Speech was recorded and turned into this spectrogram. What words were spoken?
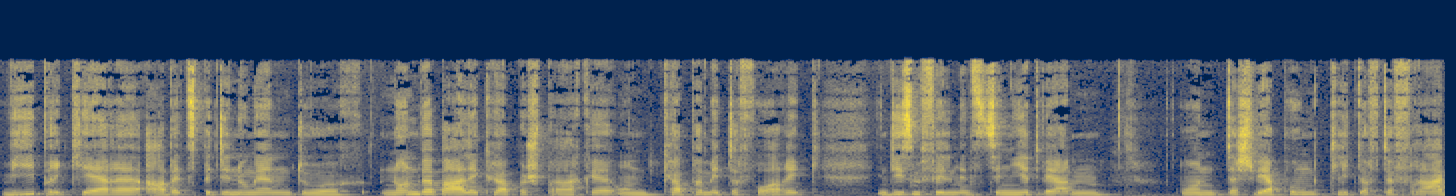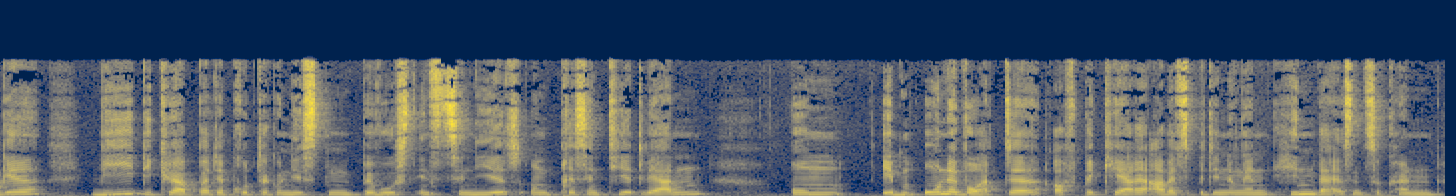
wie prekäre Arbeitsbedingungen durch nonverbale Körpersprache und Körpermetaphorik in diesem Film inszeniert werden und der Schwerpunkt liegt auf der Frage, wie die Körper der Protagonisten bewusst inszeniert und präsentiert werden, um eben ohne Worte auf prekäre Arbeitsbedingungen hinweisen zu können.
